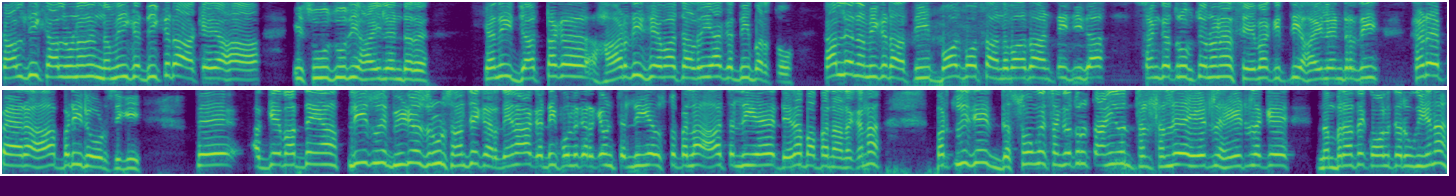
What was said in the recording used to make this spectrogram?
ਕੱਲ ਦੀ ਕੱਲ ਉਹਨਾਂ ਨੇ ਨਵੀਂ ਗੱਡੀ ਕਢਾ ਕੇ ਆਹ ਇਸੂਜ਼ੂ ਦੀ ਹਾਈਲੈਂਡਰ ਕਹਿੰਦੀ ਜਦ ਤੱਕ ਹੜ ਦੀ ਸੇਵਾ ਚੱਲ ਰਹੀ ਆ ਗੱਡੀ ਵਰਤੋ। ਕੱਲ ਇਹ ਨਵੀਂ ਕਢਾਤੀ। ਬਹੁਤ ਬਹੁਤ ਧੰਨਵਾਦ ਆ ਆਂਟੀ ਜੀ ਦਾ। ਸੰਗਤ ਰੂਪ ਚ ਉਹਨਾਂ ਨੇ ਸੇਵਾ ਕੀਤੀ ਹਾਈਲੈਂਡਰ ਦੀ। ਖੜੇ ਪੈਰ ਆ ਬੜੀ ਲੋੜ ਸੀਗੀ। ਤੇ ਅੱਗੇ ਵਧਦੇ ਆ ਪਲੀਜ਼ ਤੁਸੀਂ ਵੀਡੀਓ ਜ਼ਰੂਰ ਸਾਂਝੇ ਕਰ ਦੇਣਾ। ਆ ਗੱਡੀ ਫੁੱਲ ਕਰਕੇ ਹੁਣ ਚੱਲੀ ਹੈ, ਉਸ ਤੋਂ ਪਹਿਲਾਂ ਆ ਚੱਲੀ ਹੈ, ਡੇਰਾ ਬਾਬਾ ਨਾਨਕ, ਹੈ ਨਾ? ਪਰ ਤੁਸੀਂ ਜੇ ਦੱਸੋਗੇ ਸੰਗਤ ਨੂੰ, ਤਾਂ ਹੀ ਉਹ ਥੱਲੇ ਹੇਠ ਹੇਠ ਲੱਗੇ ਨੰਬਰਾਂ ਤੇ ਕਾਲ ਕਰੂਗੀ, ਹੈ ਨਾ?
